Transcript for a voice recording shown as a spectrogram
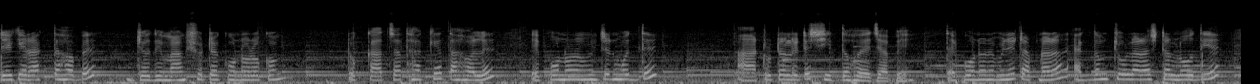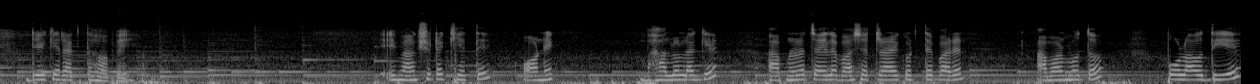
ডেকে রাখতে হবে। যদি মাংসটা কোনো রকম একটু কাঁচা থাকে তাহলে এই পনেরো মিনিটের মধ্যে টোটাল এটা সিদ্ধ হয়ে যাবে। তাই পনেরো মিনিট আপনারা একদম চুলা রাসটা লো দিয়ে ডেকে রাখতে হবে। এই মাংসটা খেতে অনেক ভালো লাগে। আপনারা চাইলে বাসায় ট্রাই করতে পারেন। আমার মতো পোলাও দিয়ে,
